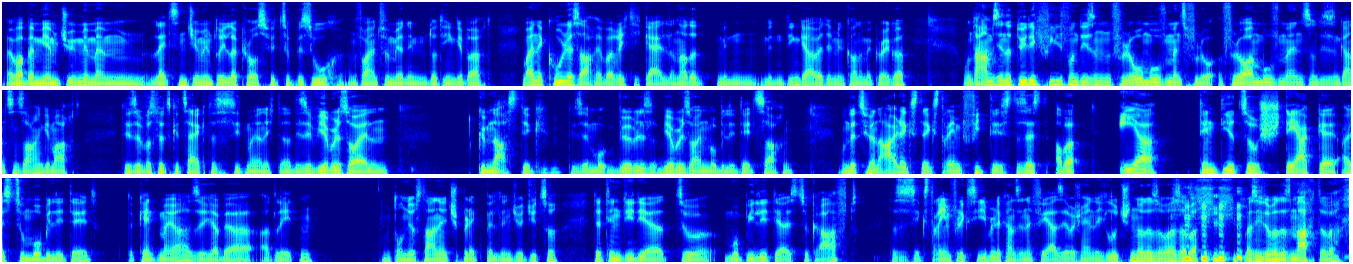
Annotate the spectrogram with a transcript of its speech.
Er war bei mir im Gym, in meinem letzten Gym im Driller CrossFit zu Besuch. Ein Freund von mir hat ihn dorthin gebracht. War eine coole Sache, war richtig geil. Dann hat er mit, mit dem Ding gearbeitet, mit Conor McGregor. Und da haben sie natürlich viel von diesen Flow-Movements, Flo- Floor-Movements und diesen ganzen Sachen gemacht. Diese, was du jetzt gezeigt hast, das sieht man ja nicht, äh, diese Wirbelsäulen, Gymnastik, diese Mo Wirbel Wirbelsäulen-Mobilitätssachen. Und jetzt für einen Alex, der extrem fit ist, das heißt, aber eher tendiert zur Stärke als zur Mobilität. Da kennt man ja, also ich habe ja Athleten, Antonio Stanic, Black Belt in Jiu-Jitsu, der tendiert eher zur Mobility als zur Kraft. Das ist extrem flexibel, der kann seine Ferse wahrscheinlich lutschen oder sowas, aber ich weiß nicht, ob er das macht, aber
